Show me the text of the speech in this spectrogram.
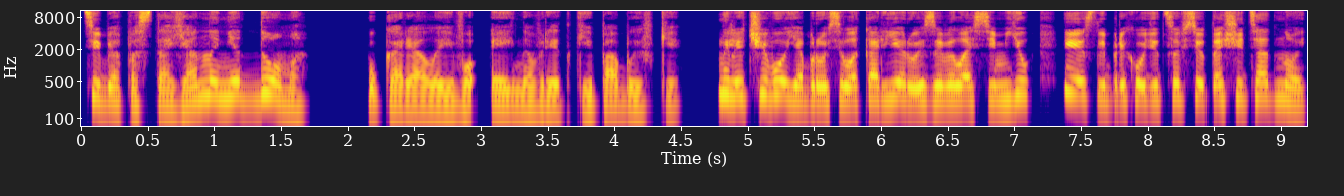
«Тебя постоянно нет дома», — укоряла его Эйна в редкие побывки. Для чего я бросила карьеру и завела семью, если приходится все тащить одной?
